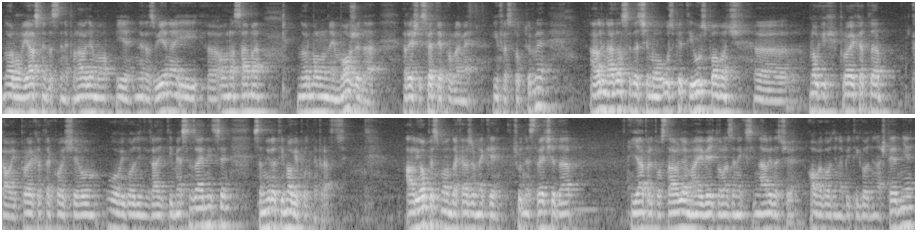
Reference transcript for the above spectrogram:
normalno jasno je da se ne ponavljamo, je nerazvijena i e, ona sama normalno ne može da reši sve te probleme infrastrukturne, ali nadam se da ćemo uspeti uz pomoć e, mnogih projekata, kao i projekata koji će u, ovoj godini raditi mesne zajednice, sanirati mnoge putne pravce. Ali opet smo, da kažem, neke čudne sreće da ja pretpostavljam, a i već dolaze neki signali da će ova godina biti godina štednje,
